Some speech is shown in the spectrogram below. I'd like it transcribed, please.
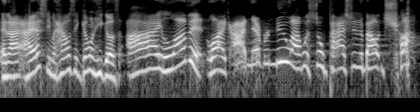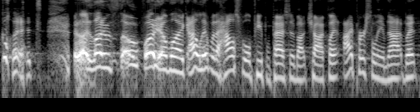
and I, I, asked him, How's it going? He goes, I love it. Like, I never knew I was so passionate about chocolate. And I thought it was so funny. I'm like, I live with a house full of people passionate about chocolate. I personally am not, but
